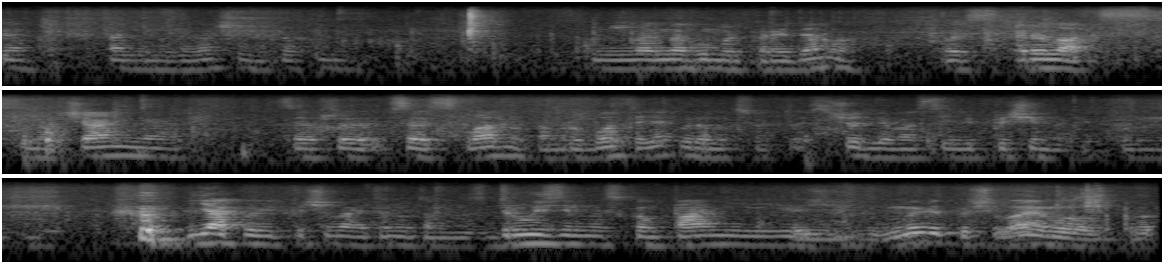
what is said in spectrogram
таке на завершення на гумор перейдемо. Ось релакс, навчання, це вже все складно, там робота. Як ви релаксуєте? Що для вас є відпочинок? як ви відпочиваєте? Ну там з друзями, з компанією? Ми відпочиваємо. От,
